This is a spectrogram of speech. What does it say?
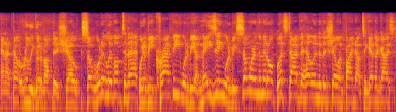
and I felt really good about this show. So would it live up to that? Would it be crappy? Would it be amazing? Would it be somewhere in the middle? Let's dive the hell into this show and find out together, guys.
